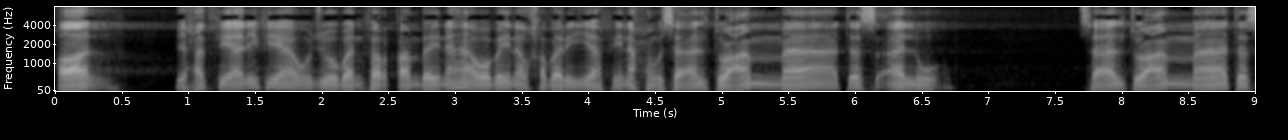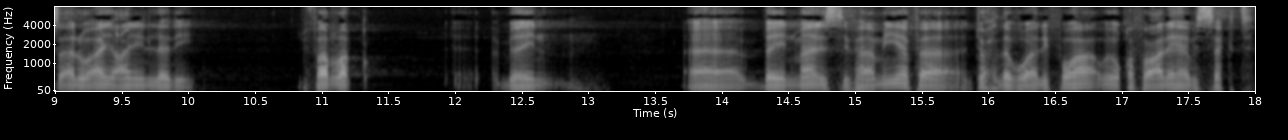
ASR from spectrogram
قال بحذف ألفها وجوبا فرقا بينها وبين الخبرية في نحو سألت عما تسأل سألت عما تسأل أي عن الذي يفرق بين آه، بين ما الاستفهامية فتحذف ألفها ويوقف عليها بالسكت.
